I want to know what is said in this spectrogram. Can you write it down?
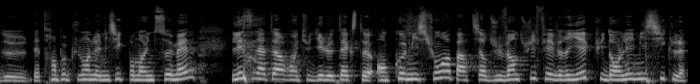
de- d'être un peu plus loin de l'hémicycle pendant une semaine. Les sénateurs vont étudier le texte en commission à partir du 28 février, puis dans l'hémicycle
